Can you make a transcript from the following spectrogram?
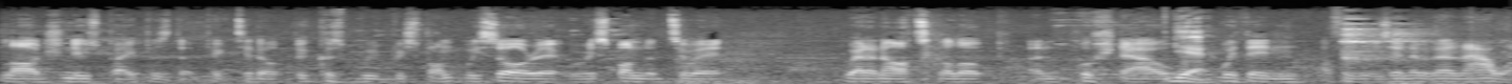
large newspapers that picked it up because we respond. We saw it. We responded to it. We had an article up and pushed out Yeah. within. I think it was in within an hour.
